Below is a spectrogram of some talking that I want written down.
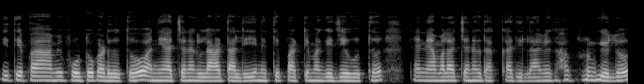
इथे पहा आम्ही फोटो काढत होतो आणि अचानक लाट आली आणि ते पाठीमागे जे होतं त्याने आम्हाला अचानक धक्का दिला. आम्ही घाबरून गेलो.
